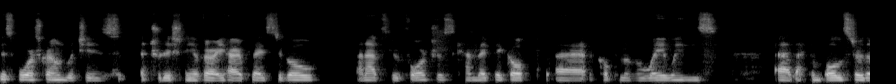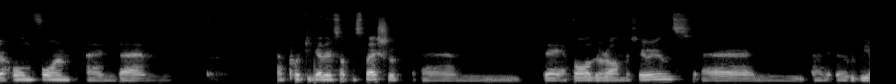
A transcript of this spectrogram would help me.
the sports ground, which is a traditionally a very hard place to go, an absolute fortress? Can they pick up uh, a couple of away wins uh, that can bolster their home form and um, and put together something special. Um, they have all the raw materials, um, and it will be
